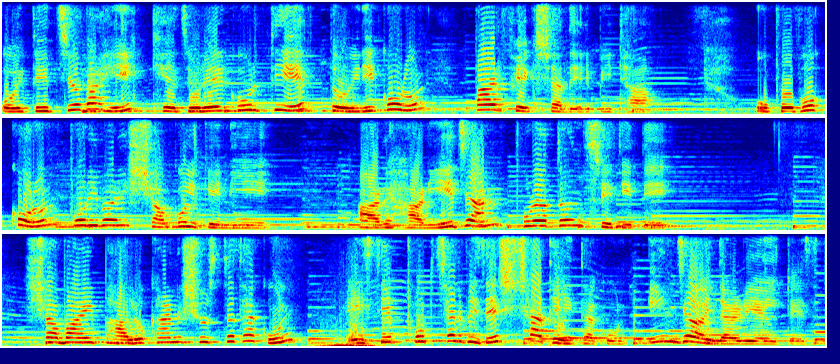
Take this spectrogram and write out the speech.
ঐতিহ্যবাহী খেজুরের গুড় দিয়ে তৈরি করুন পারফেক্ট স্বাদের পিঠা। উপভোগ করুন পরিবারের সকলকে নিয়ে আর হারিয়ে যান পুরাতন স্মৃতিতে। সবাই ভালো খান, সুস্থ থাকুন। এই সেফ ফুড সার্ভিসের সাথেই থাকুন। এনজয় দ্য রিয়েল টেস্ট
